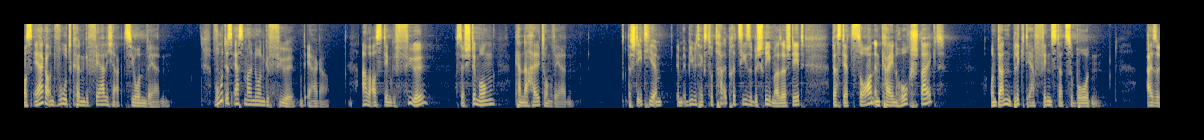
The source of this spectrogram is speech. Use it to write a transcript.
Aus Ärger und Wut können gefährliche Aktionen werden. Wut ist erstmal nur ein Gefühl und Ärger. Aber aus dem Gefühl, aus der Stimmung kann eine Haltung werden. Das steht hier im, im Bibeltext total präzise beschrieben. Also da steht, dass der Zorn in Kain hochsteigt und dann blickt er finster zu Boden. Also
